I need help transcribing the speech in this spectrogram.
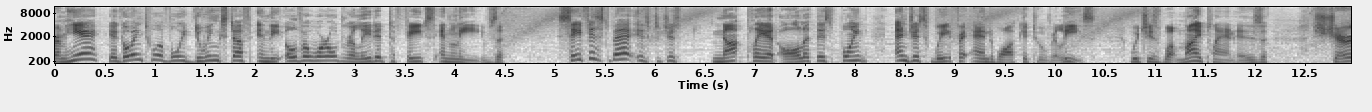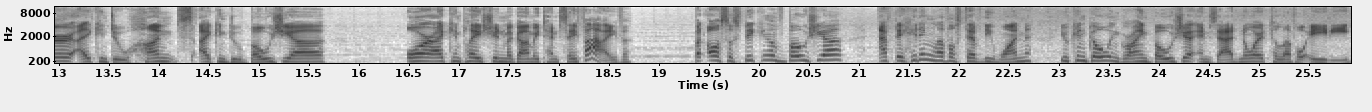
From here, you're going to avoid doing stuff in the overworld related to fates and leaves. Safest bet is to just not play at all at this point and just wait for Endwalker to release, which is what my plan is. Sure, I can do hunts, I can do Bozja, or I can play Shin Megami Tensei 5. But also, speaking of Bozja, after hitting level 71, you can go and grind Bozja and Zadnor to level 80.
